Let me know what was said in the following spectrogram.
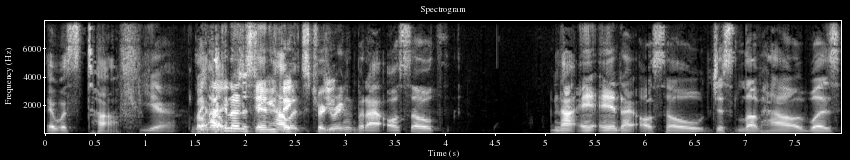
it was tough. Yeah, Like, like I I can was- understand how think- it's triggering, but I also th- not, a- and I also just love how it was.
